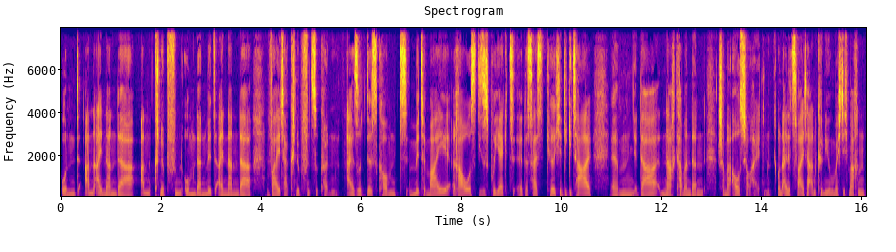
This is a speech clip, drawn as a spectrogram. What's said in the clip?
und aneinander anknüpfen, um dann miteinander weiterknüpfen zu können. Also das kommt Mitte Mai raus, dieses Projekt, äh, das heißt Kirche Digital. Ähm, danach kann man dann schon mal Ausschau halten. Und eine zweite Ankündigung möchte ich machen machen.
